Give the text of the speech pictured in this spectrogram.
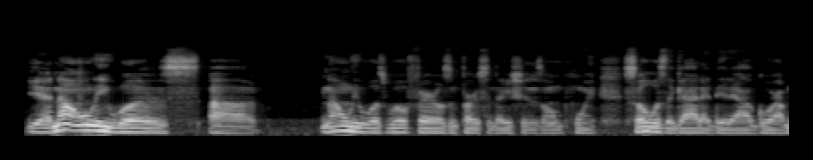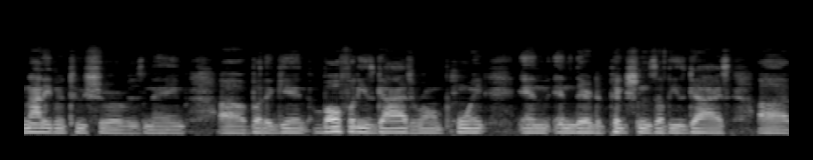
Yeah, not only was uh, not only was Will Ferrell's impersonations on point, so was the guy that did Al Gore. I'm not even too sure of his name, uh, but again, both of these guys were on point in in their depictions of these guys. Uh,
